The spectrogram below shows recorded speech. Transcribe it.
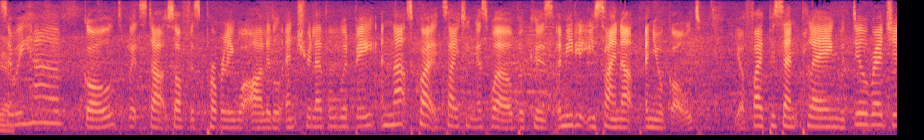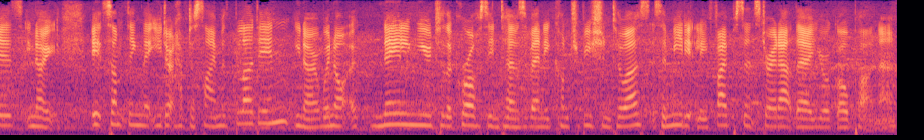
Yeah. So we have gold, which starts off as probably what our little entry level would be, and that's quite exciting as well because immediately you sign up and you're gold. You're five percent playing with deal regs. You know, it's something that you don't have to sign with blood in. You know, we're not nailing you to the cross in terms of any contribution to us. It's immediately five percent straight out there. You're a gold partner, mm.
